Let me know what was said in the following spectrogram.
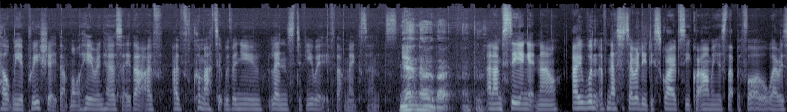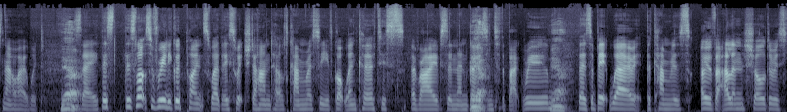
helped me appreciate that more. Hearing her say that, I've I've come at it with a new lens to view it, if that makes sense. Yeah, no, that, that does. And I'm seeing it now. I wouldn't have necessarily described Secret Army as that before, whereas now I would Yeah. say there's there's lots of really good points where they switch to handheld camera. So you've got when Curtis arrives and then goes Yeah. into the back room. Yeah. There's a bit where it, the camera's over Alan's shoulder as,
